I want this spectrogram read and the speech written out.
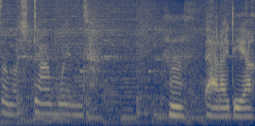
So much damn wind. Hmm, bad idea.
